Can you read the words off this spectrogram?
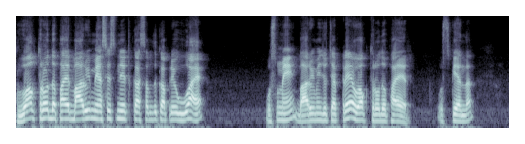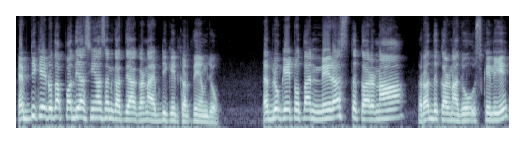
वॉक थ्रो द फायर बारहवीं में असेसनेट का शब्द का प्रयोग हुआ है। उसमें बारहवीं में जो चैप्टर है वॉक थ्रो द फायर उसके अंदर। एब्डिकेट होता पद या सिंहासन का त्याग करना एब्डिकेट करते हैं हम जो। एब्रोकेट होता निरस्त करना, रद्द करना जो उसके लिए।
